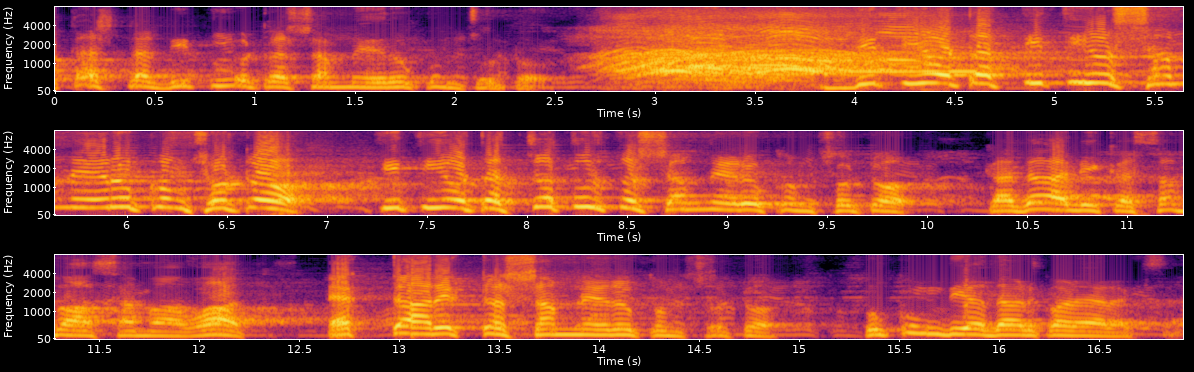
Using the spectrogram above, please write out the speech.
আকাশটা দ্বিতীয়টার সামনে এরকম ছোট। দ্বিতীয়টা তৃতীয়র সামনে এরকম ছোট। তৃতীয়টা চতুর্থর সামনে এরকম ছোট। কাদালিকা সবা সামাওয়াত। একটা আরেকটার সামনে এরকম ছোট। হুকুম দিয়ে দাঁড় করায় রাখছেন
